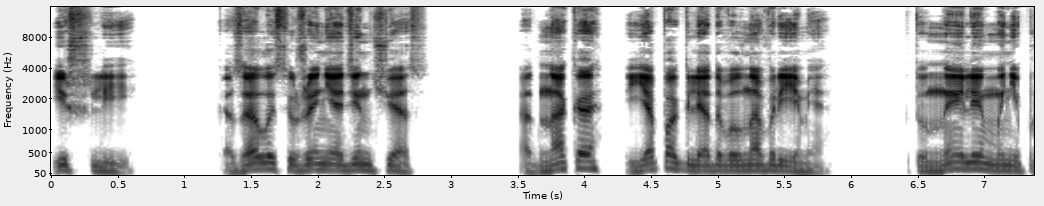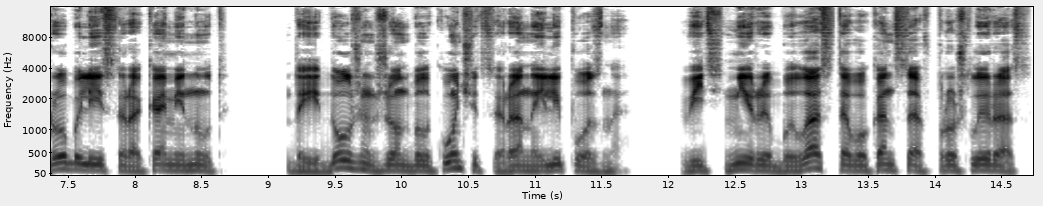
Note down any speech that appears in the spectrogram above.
и шли. Казалось, уже не один час. Однако я поглядывал на время. В туннеле мы не пробыли и 40 минут, да и должен же он был кончиться рано или поздно, ведь Мира была с того конца в прошлый раз.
